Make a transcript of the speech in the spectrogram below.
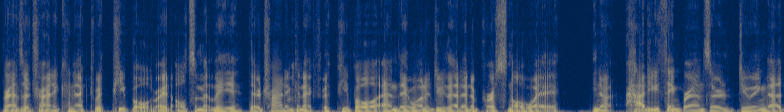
brands are trying to connect with people, right? Ultimately, they're trying to mm-hmm. connect with people and they want to do that in a personal way. You know, how do you think brands are doing that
